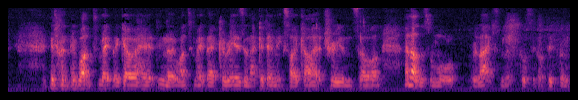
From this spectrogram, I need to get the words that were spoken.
you know, they want to make their go ahead, you know, they want to make their careers in academic psychiatry and so on. And others were more relaxed, and of course they've got different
